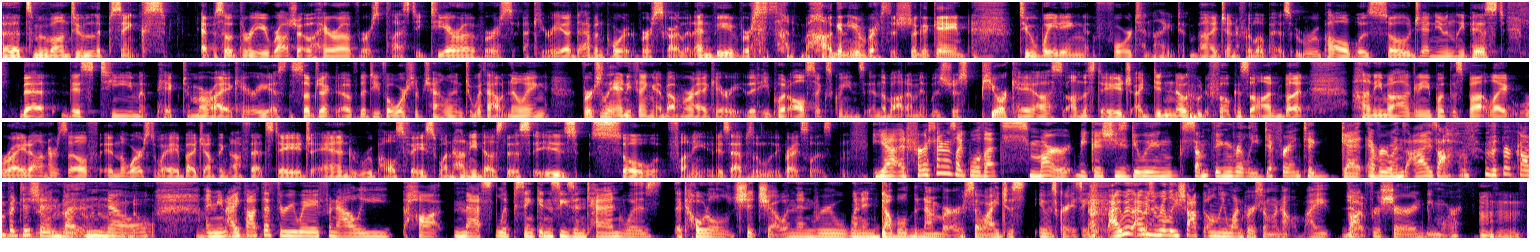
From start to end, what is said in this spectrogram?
Uh, let's move on to lip syncs. Episode 3 Ra'Jah O'Hara versus Plastique Tiara versus A'keria Davenport versus Scarlet Envy versus Honey Mahogany versus Shuga Cain to Waiting for Tonight by Jennifer Lopez. RuPaul was so genuinely pissed that this team picked Mariah Carey as the subject of the Diva Worship Challenge without knowing virtually anything about Mariah Carey, that he put all six queens in the bottom. It was just pure chaos on the stage. I didn't know who to focus on, but Honey Mahogany put the spotlight right on herself in the worst way by jumping off that stage. And RuPaul's face when Honey does this is so funny. It is absolutely priceless. Yeah, at first I was like, well, that's smart because she's doing something really different to get everyone's eyes off of their competition. No, no, but no, no. I mean, I thought the three way finale hot mess lip sync in season 10 was a total shit show. And then Rue went and doubled the number. So I just, it was crazy. I was, I was really shocked only one person went home. I thought Yeah. for sure it'd be more. Mm-hmm.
